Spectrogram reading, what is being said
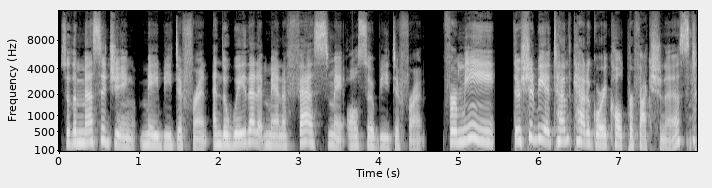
So the messaging may be different and the way that it manifests may also be different. For me, there should be a 10th category called perfectionist.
